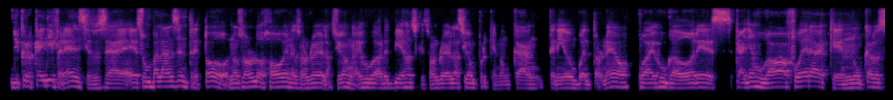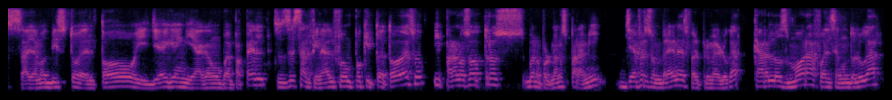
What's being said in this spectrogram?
Yo creo que hay diferencias, o sea, es un balance entre todo, no solo los jóvenes son revelación, hay jugadores viejos que son revelación porque nunca han tenido un buen torneo, o hay jugadores que hayan jugado afuera, que nunca los hayamos visto del todo y lleguen y hagan un buen papel. Entonces, al final fue un poquito de todo eso. Y para nosotros, bueno, por lo menos para mí, Jefferson Brenes fue el primer lugar, Carlos Mora fue el segundo lugar,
